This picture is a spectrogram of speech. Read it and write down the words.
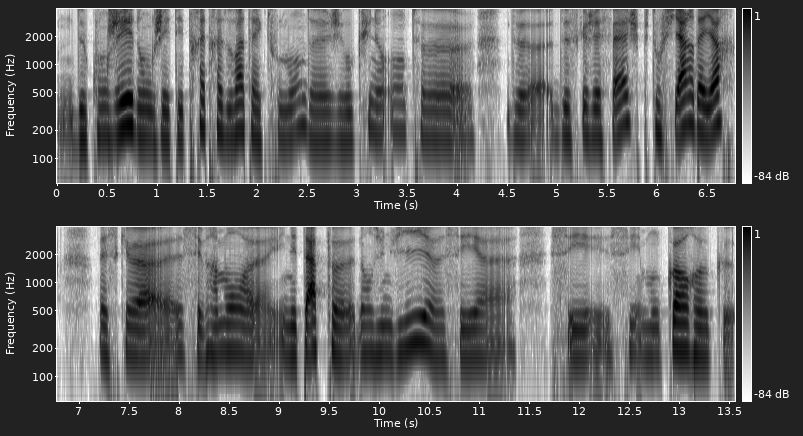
de congé, donc j'ai été très très ouverte avec tout le monde. J'ai aucune honte de, de, ce que j'ai fait. Je suis plutôt fière d'ailleurs, parce que c'est vraiment une étape dans une vie. c'est c'est mon corps que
